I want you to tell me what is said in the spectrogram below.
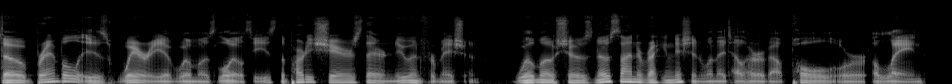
Though Bramble is wary of Wilmo's loyalties, the party shares their new information. Wilmo shows no sign of recognition when they tell her about Pole or Elaine,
